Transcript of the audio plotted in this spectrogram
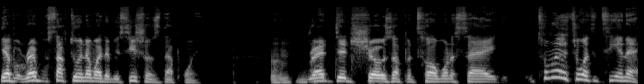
yeah, but Red stopped doing NYWC shows at that point. Mhm. Red did shows up until I want to say until Red went to TNA.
